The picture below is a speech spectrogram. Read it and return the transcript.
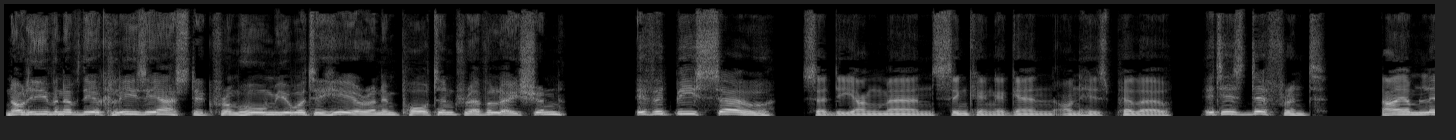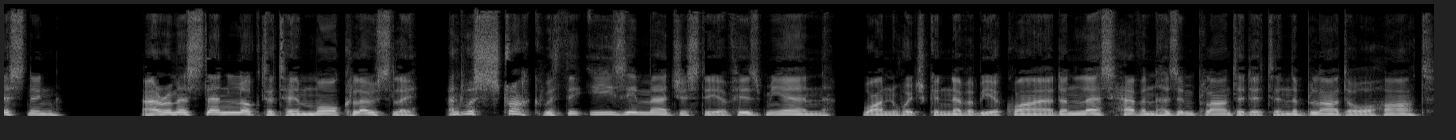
Not even of the ecclesiastic from whom you were to hear an important revelation? If it be so, said the young man, sinking again on his pillow, it is different. I am listening. Aramis then looked at him more closely, and was struck with the easy majesty of his mien, one which can never be acquired unless heaven has implanted it in the blood or heart.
